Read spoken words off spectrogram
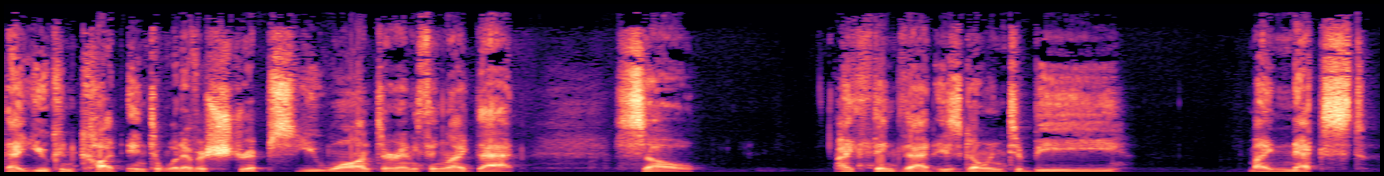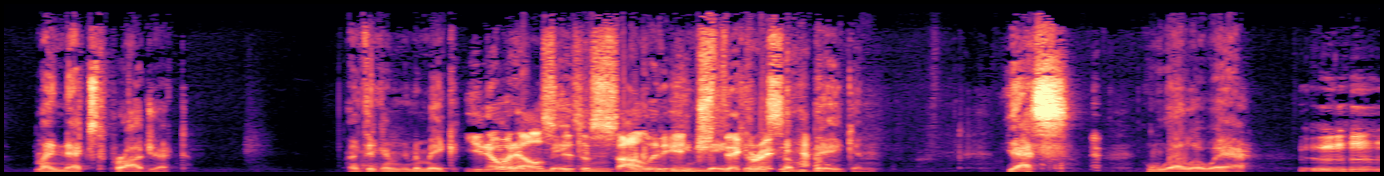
that you can cut into whatever strips you want or anything like that. So I think that is going to be my next my next project. I think I'm going to make. You know I'm what else is a making- I'm solid inch thick right some now? bacon. Yes, well aware. Hmm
